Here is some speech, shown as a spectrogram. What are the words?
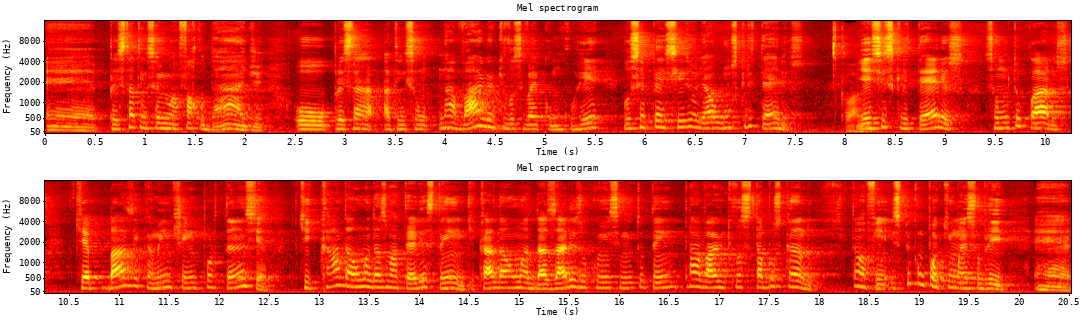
é, prestar atenção em uma faculdade ou prestar atenção na vaga que você vai concorrer, você precisa olhar alguns critérios. Claro. E esses critérios são muito claros que é basicamente a importância que cada uma das matérias tem, que cada uma das áreas do conhecimento tem para a vaga que você está buscando. Então, enfim, explica um pouquinho mais sobre é,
